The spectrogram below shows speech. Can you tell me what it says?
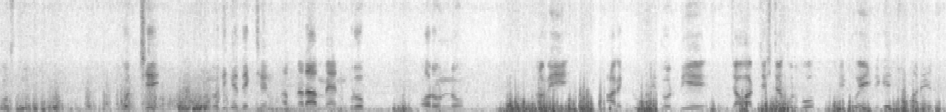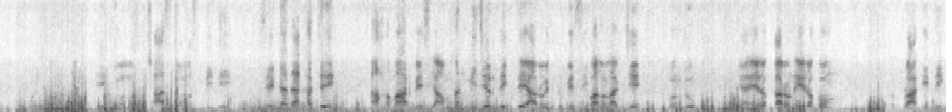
প্রস্তুত হচ্ছে, অন্যদিকে দেখছেন আপনারা ম্যানগ্রোভ অরণ্য। আমি আরেকটু ভেতর দিয়ে যাওয়ার চেষ্টা করব। কিন্তু এইদিকে জোয়ারের সময় সময় যে জলোচ্ছ্বাস জলস্থিতি সেটা দেখাতে আমার বেশি আমার নিজের দেখতে আরও একটু বেশি ভালো লাগছে বন্ধু। হ্যাঁ, এর- কারণ এরকম প্রাকৃতিক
